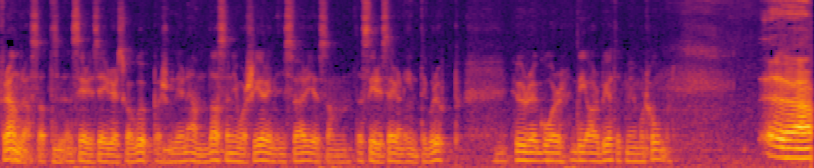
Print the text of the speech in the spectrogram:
förändras, att mm. en seriesegrare ska gå upp eftersom det är den enda seniorserien i Sverige som, där seriesegraren inte går upp. Mm. Hur går det arbetet med motionen? Eh,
